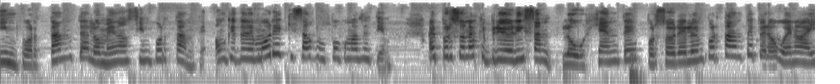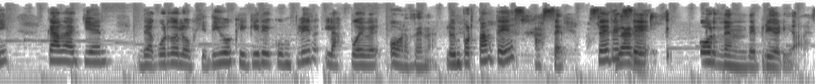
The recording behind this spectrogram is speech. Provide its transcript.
importante a lo menos importante, aunque te demore quizás un poco más de tiempo. Hay personas que priorizan lo urgente por sobre lo importante, pero bueno, ahí cada quien, de acuerdo a los objetivos que quiere cumplir, las puede ordenar. Lo importante es hacerlo, hacer ese orden de prioridades.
